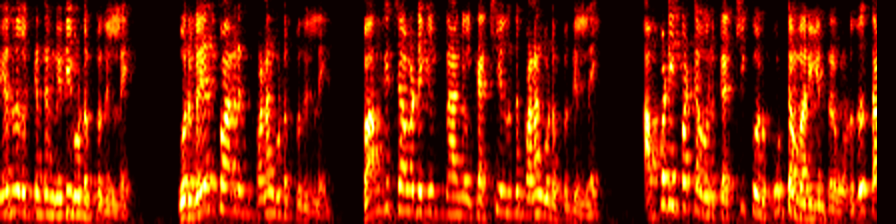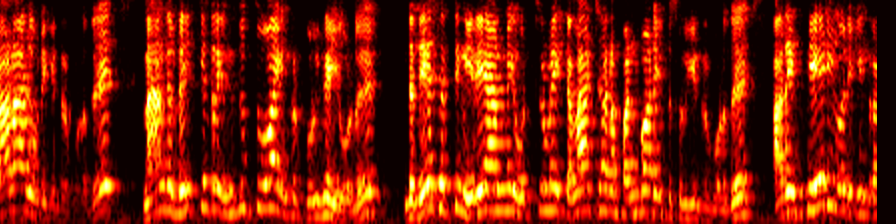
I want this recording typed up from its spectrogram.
தேர்தலுக்கென்று நிதி கொடுப்பதில்லை. ஒரு வேட்பாளருக்கு பணம் கொடுப்பதில்லை. வாக்குச்சாவடிகளுக்கு நாங்கள் கட்சியிலிருந்து பணம் கொடுப்பதில்லை. அப்படிப்பட்ட ஒரு கட்சிக்கு ஒரு கூட்டம் வருகின்ற பொழுது தானாக வருகின்ற பொழுது நாங்கள் வைக்கின்ற இந்துத்துவா என்ற கொள்கையோடு இந்த தேசத்தின் இறையாண்மை ஒற்றுமை கலாச்சாரம் பண்பாடு என்று சொல்கின்ற பொழுது அதை தேடி வருகின்ற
